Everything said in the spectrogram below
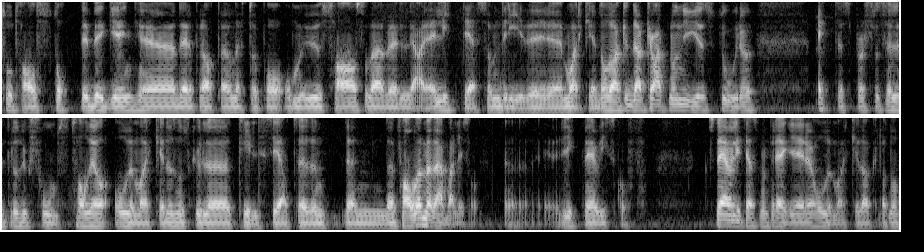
total stopp i bygging. Eh, dere prata jo nettopp om USA, så det er vel ja, litt det som driver markedet. Og det har, ikke, det har ikke vært noen nye store etterspørsels- eller produksjonstall i oljemarkedet som skulle tilsi at den, den, den faller, men det er bare litt sånn litt mer risk-off. Så det er vel litt det som preger oljemarkedet akkurat nå.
